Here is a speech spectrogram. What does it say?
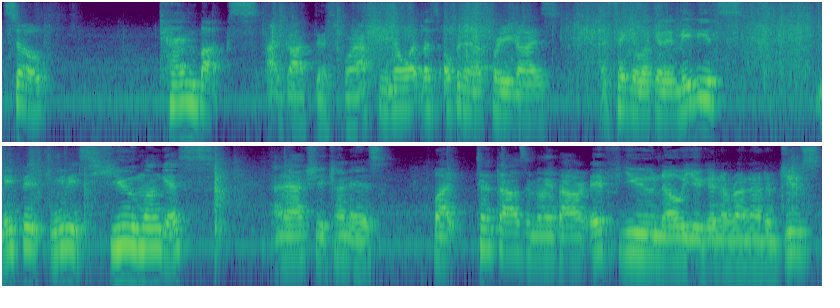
So, 10 bucks I got this for. Actually, you know what? Let's open it up for you guys. Let's take a look at it. Maybe it's, maybe, maybe it's humongous. And it actually kind of is. But 10,000 milliamp hour, if you know you're to run out of juice,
